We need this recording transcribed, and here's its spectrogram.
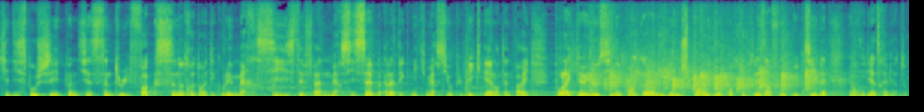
qui est dispo chez 20th Century Fox. Notre temps est écoulé. Merci Stéphane, merci Seb à la technique, merci au public et à l'antenne Paris pour l'accueil nociné.com, binge.audio pour toutes les infos utiles et on vous dit à très bientôt.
